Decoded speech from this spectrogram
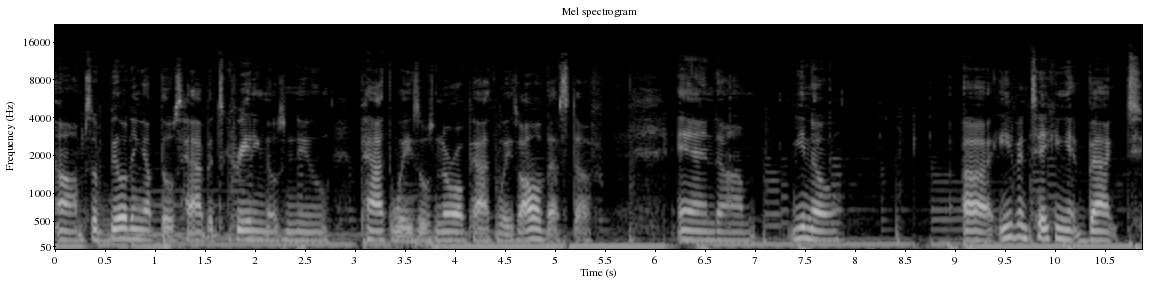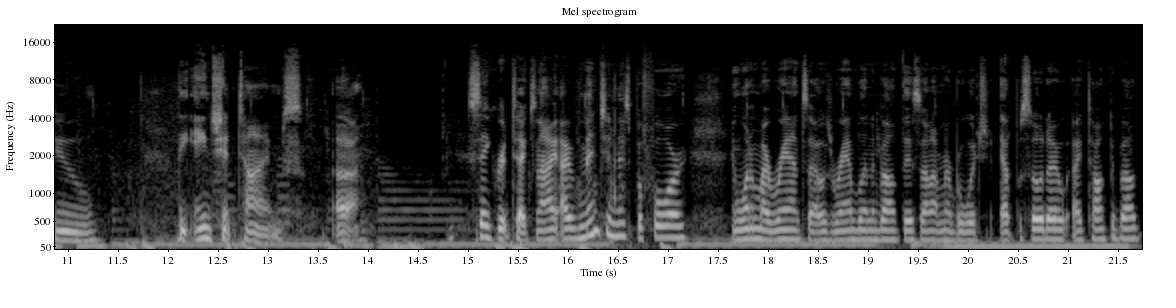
Um, so, building up those habits, creating those new pathways, those neural pathways, all of that stuff. And, um, you know, uh, even taking it back to the ancient times, uh, sacred texts. And I, have mentioned this before in one of my rants. I was rambling about this. I don't remember which episode I, I talked about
